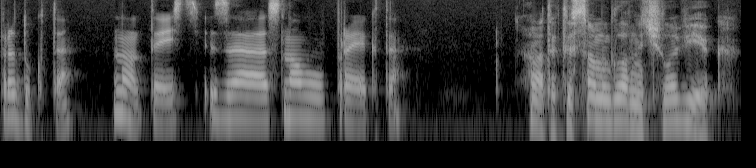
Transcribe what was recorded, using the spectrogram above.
продукта. Ну, то есть за основу проекта. А, так ты самый главный человек.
